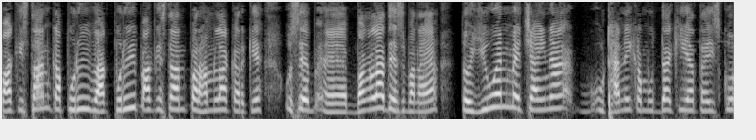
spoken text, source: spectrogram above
पाकिस्तान का पूर्वी भाग, पूर्वी पाकिस्तान पर हमला करके उसे बांग्लादेश बनाया तो यूएन में चाइना उठाने का मुद्दा किया था इसको,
